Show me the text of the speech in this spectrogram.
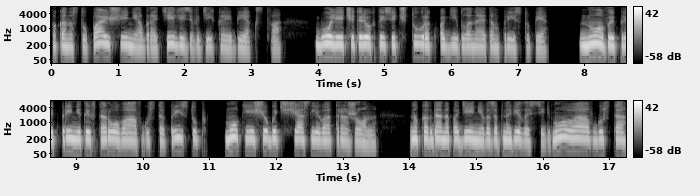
пока наступающие не обратились в дикое бегство. Более четырех тысяч турок погибло на этом приступе. Новый, предпринятый 2 августа приступ мог еще быть счастливо отражен. Но когда нападение возобновилось 7 августа,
